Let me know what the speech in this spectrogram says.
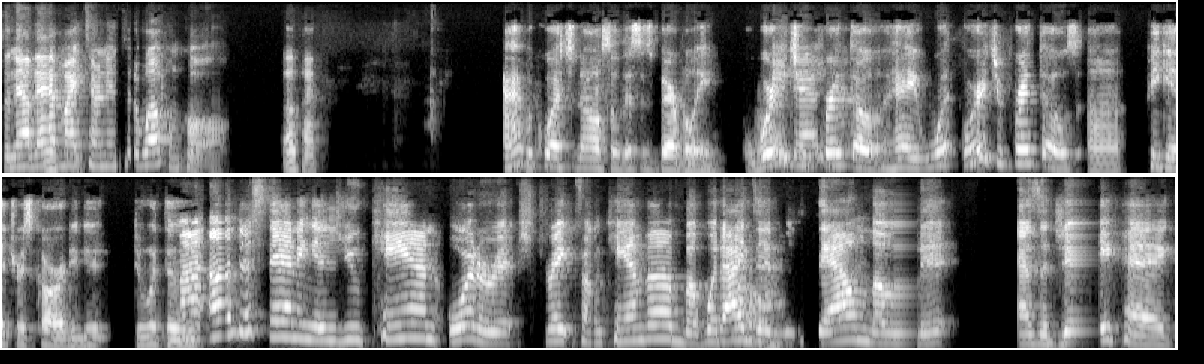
So now that might turn into the welcome call. okay. I have a question also. This is Beverly. Where Hey, did you Dad. print those? Hey, what, where did you print those, uh, pique interest card? Did you do it through? My understanding is you can order it straight from Canva, but what I did Oh. was download it as a JPEG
